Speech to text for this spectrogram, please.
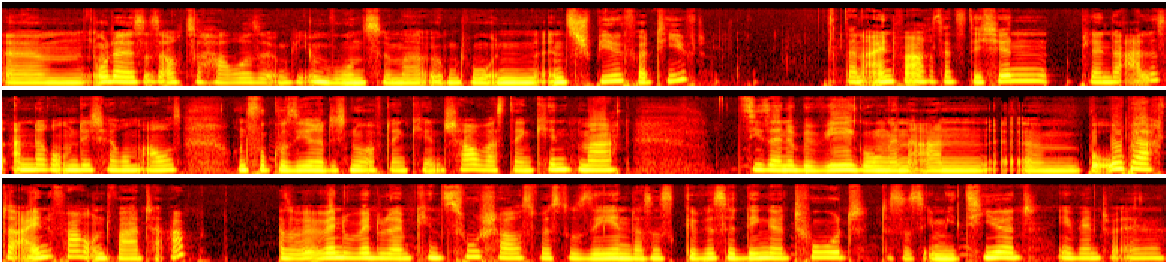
ähm, oder es ist auch zu Hause, irgendwie im Wohnzimmer, irgendwo in, ins Spiel vertieft. Dann einfach setz dich hin, blende alles andere um dich herum aus und fokussiere dich nur auf dein Kind. Schau, was dein Kind macht, zieh seine Bewegungen an, ähm, beobachte einfach und warte ab also wenn du, wenn du deinem Kind zuschaust, wirst du sehen, dass es gewisse Dinge tut, dass es imitiert, eventuell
